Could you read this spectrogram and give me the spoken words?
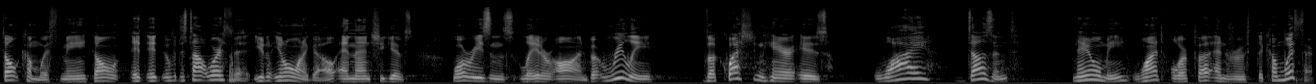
don't come with me. Don't, it, it, it's not worth it. You don't, you don't want to go. And then she gives more reasons later on. But really, the question here is why doesn't Naomi want Orpah and Ruth to come with her?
